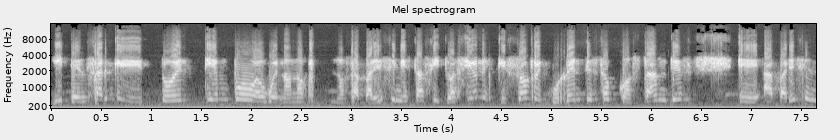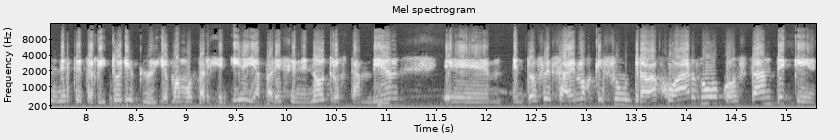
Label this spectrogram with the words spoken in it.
y pensar que todo el tiempo, bueno, nos, nos aparecen estas situaciones que son recurrentes, son constantes, eh, aparecen en este territorio que hoy llamamos Argentina y aparecen en otros también. Eh, entonces sabemos que es un trabajo arduo, constante, que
